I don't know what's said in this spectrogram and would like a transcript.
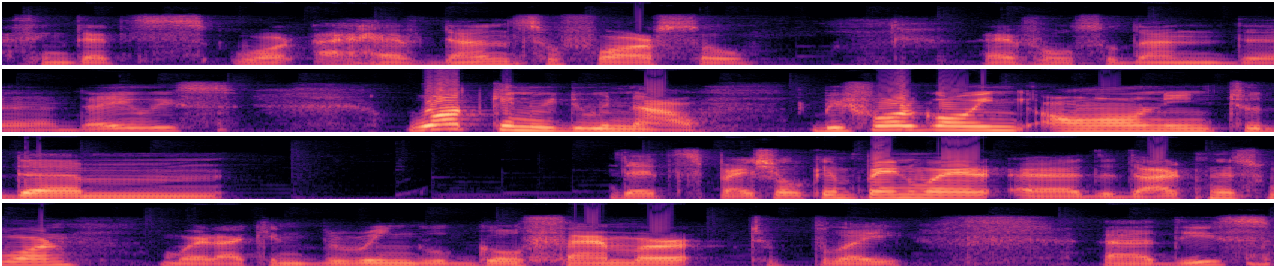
I think that's what I have done so far so I have also done the dailies. What can we do now? Before going on into the um, that special campaign where uh, the darkness one where I can bring Gothamer to play uh, this.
